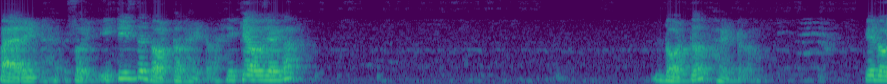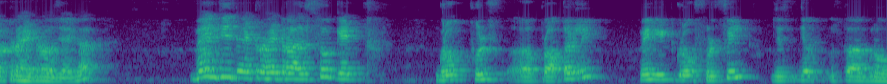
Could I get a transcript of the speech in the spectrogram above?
parent sorry it is the daughter hydra ये क्या हो जाएगा? डॉटर हाइड्रा ये डॉटर हाइड्रा हो जाएगा। When this tetrahedra also get grow full uh, properly when it grow fulfill जब उसका ग्रो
